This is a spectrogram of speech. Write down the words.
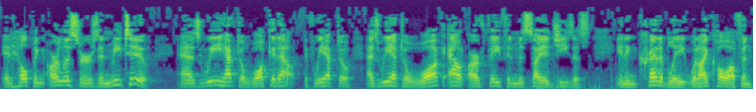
at helping our listeners and me too as we have to walk it out, if we have to, as we have to walk out our faith in Messiah Jesus in incredibly, what I call often,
